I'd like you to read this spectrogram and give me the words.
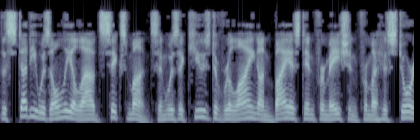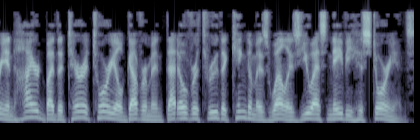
The study was only allowed six months and was accused of relying on biased information from a historian hired by the territorial government that overthrew the kingdom as well as U.S. Navy historians.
